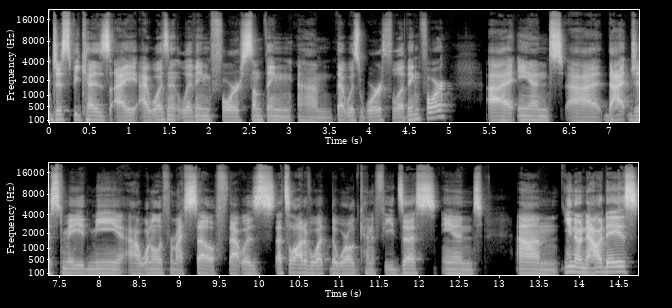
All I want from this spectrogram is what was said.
just because I, I wasn't living for something um, that was worth living for. Uh, and uh, that just made me uh, want to live for myself. That was that's a lot of what the world kind of feeds us. And um, you know, nowadays,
